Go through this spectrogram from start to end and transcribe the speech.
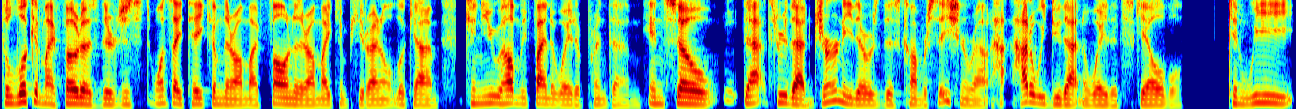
to look at my photos. They're just, once I take them, they're on my phone or they're on my computer. I don't look at them. Can you help me find a way to print them? And so that through that journey, there was this conversation around how, how do we do that in a way that's scalable? Can we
